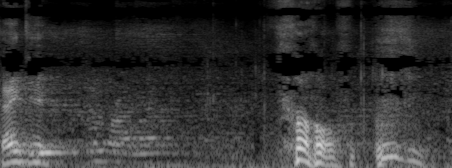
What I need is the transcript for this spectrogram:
Thank you. Oh.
